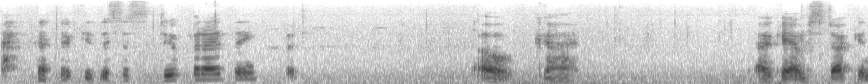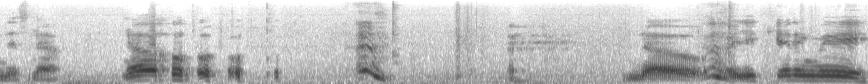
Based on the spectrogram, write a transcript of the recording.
okay, this is stupid, I think, but oh god. Okay, I'm stuck in this now. No. no, are you kidding me?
